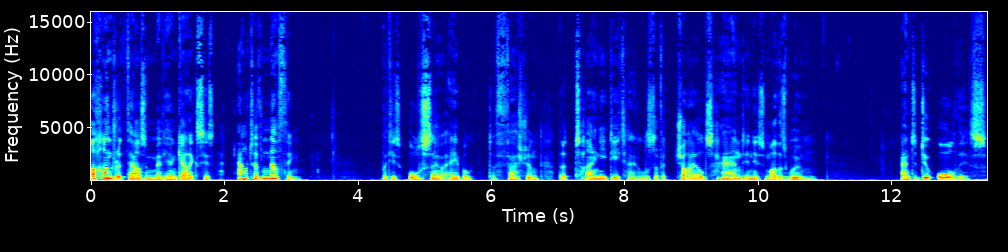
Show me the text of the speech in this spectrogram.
a hundred thousand million galaxies out of nothing, but is also able to fashion the tiny details of a child's hand in its mother's womb and to do all this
